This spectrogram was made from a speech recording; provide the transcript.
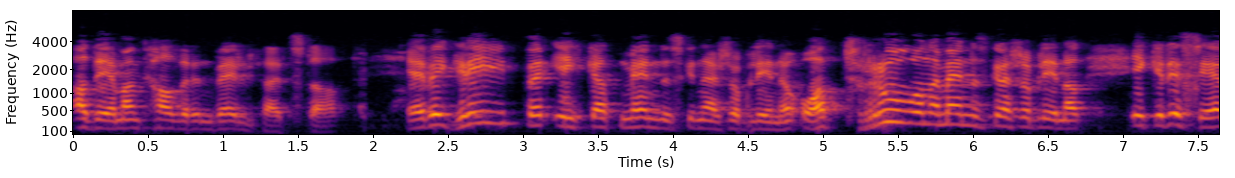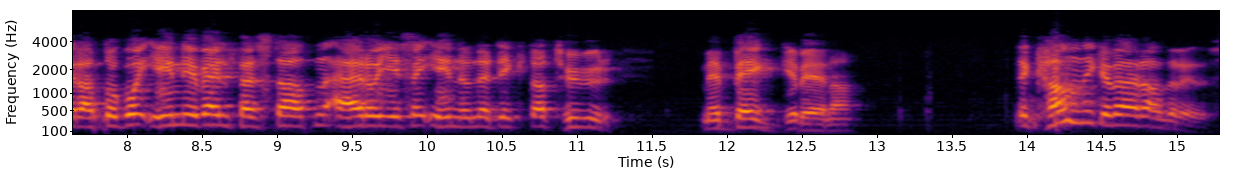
av det man kaller en velferdsstat. Jeg begriper ikke at menneskene er så blinde, og at troende mennesker er så blinde, at ikke de ser at å gå inn i velferdsstaten er å gi seg inn under diktatur med begge bena. Det kan ikke være annerledes.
